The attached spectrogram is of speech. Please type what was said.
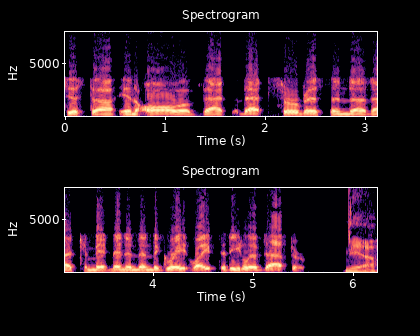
just uh, in awe of that that service and uh, that commitment, and then the great life that he lived after. Yeah.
